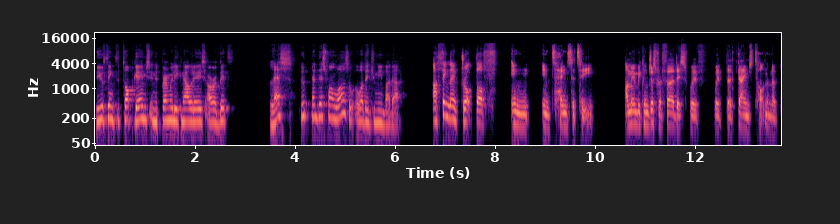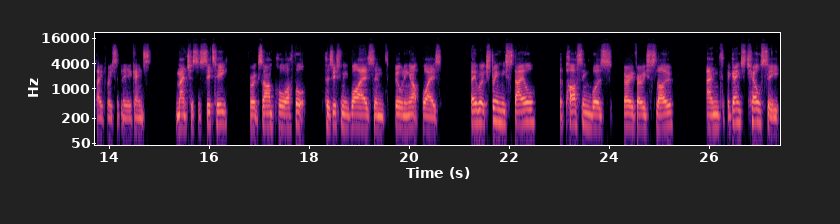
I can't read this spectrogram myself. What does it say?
Do you think the top games in the Premier League nowadays are a bit less good than this one was? What did you mean by that? I think they've dropped off in intensity. I mean, we can just refer this with with the games Tottenham have played recently against Manchester City, for example. I thought positioning wise and building up wise, they were extremely stale. The passing was very very slow, and against Chelsea,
